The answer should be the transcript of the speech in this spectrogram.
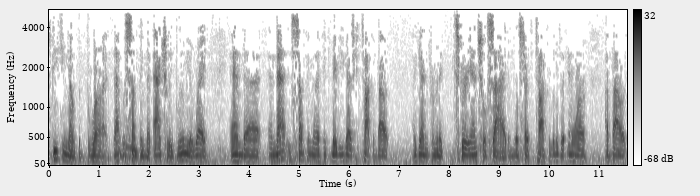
speaking of the blood. That was something that actually blew me away, and uh, and that is something that I think maybe you guys could talk about again from an experiential side, and we'll start to talk a little bit Yeah. more about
